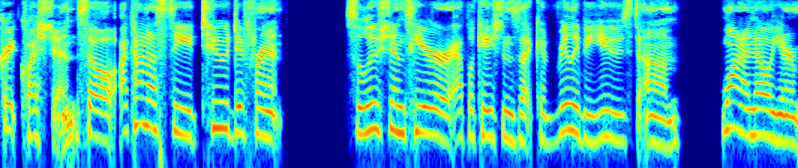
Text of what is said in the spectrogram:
Great question. So I kind of see two different solutions here or applications that could really be used. Um, one, I know, you know,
